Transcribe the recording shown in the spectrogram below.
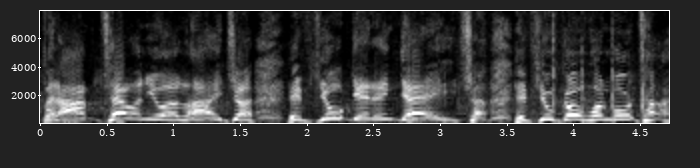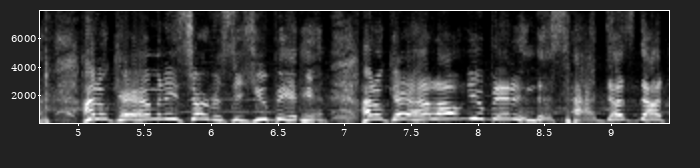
But I'm telling you, Elijah, if you'll get engaged, if you go one more time, I don't care how many services you've been in, I don't care how long you've been in this, it does not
